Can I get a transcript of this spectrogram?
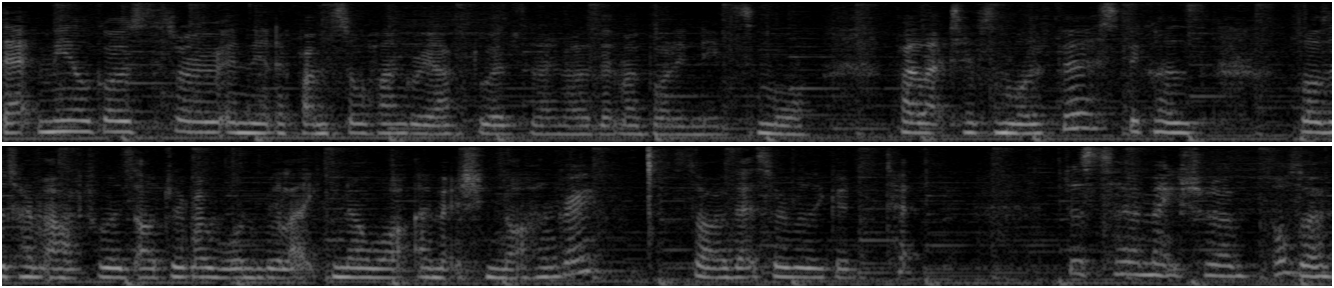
that meal goes through and then if I'm still hungry afterwards then I know that my body needs more. But I like to have some water first because a lot of the time afterwards I'll drink my water and be like, you know what, I'm actually not hungry. So that's a really good tip. Just to make sure, also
